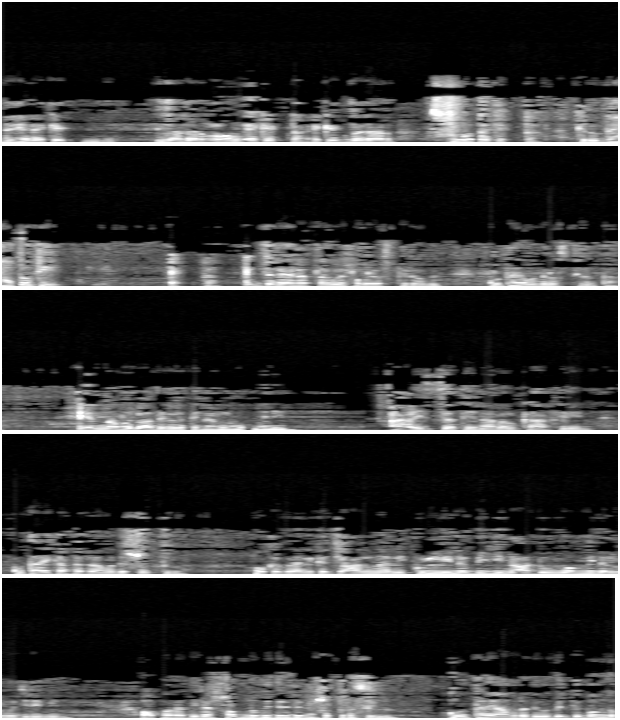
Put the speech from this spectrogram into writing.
দেহের এক এক জায়গার রং এক একটা, এক এক জায়গার সুরত এক একটা। কিন্তু দেহ তো কি? একটা এক জায়গায় আঘাত লাগলে সবাই অস্থির হবে। কোথায় আমাদের অস্থিরতা? এর নাম হলো আদিল্লাতিন আলাল মুমিনিন। আইজাতিন কাফিরিন। কোথায় কাফেররা আমাদের শত্রু? বন্ধু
